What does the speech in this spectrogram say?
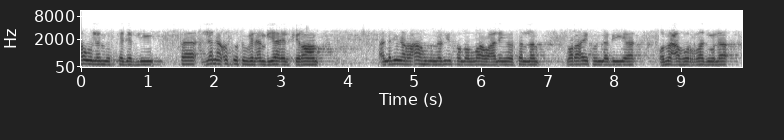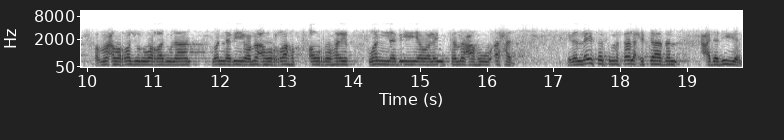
أو لم يستجب لي. فلنا أسوة في الأنبياء الكرام الذين رآهم النبي صلى الله عليه وسلم ورأيت النبي ومعه الرجل ومعه الرجل والرجلان والنبي ومعه الرهط أو الرهيط والنبي وليس معه أحد. إذا ليست المسألة حسابا عدديا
